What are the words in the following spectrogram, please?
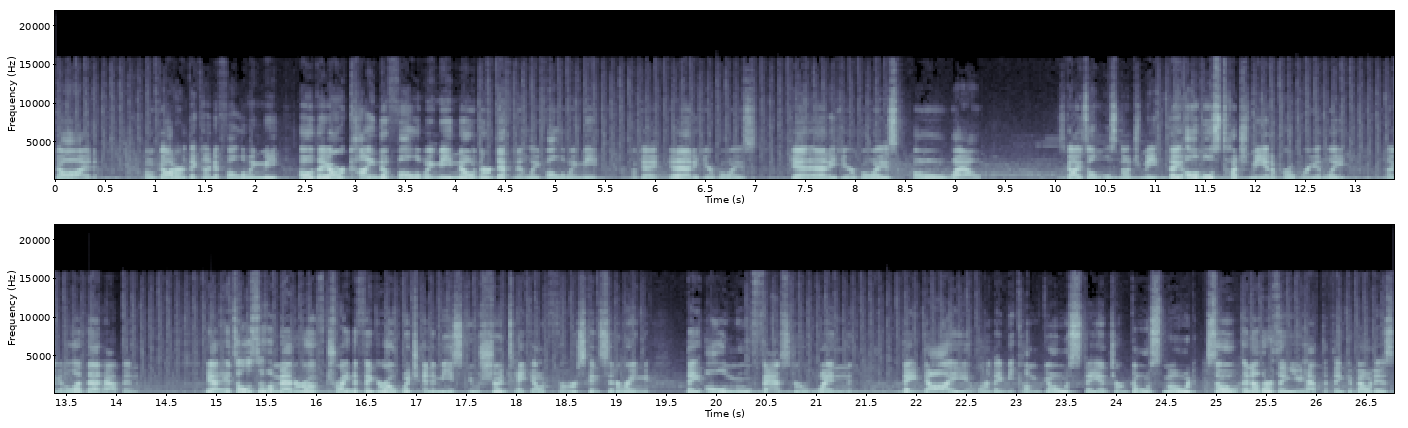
god. Oh god, are they kind of following me? Oh, they are kind of following me. No, they're definitely following me. Okay, get out of here, boys. Get out of here, boys. Oh, wow. These guys almost nudged me. They almost touched me inappropriately. Not gonna let that happen. Yeah, it's also a matter of trying to figure out which enemies you should take out first, considering they all move faster when they die or they become ghosts, they enter ghost mode. So another thing you have to think about is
